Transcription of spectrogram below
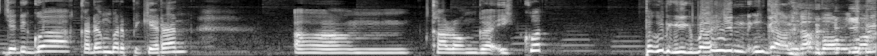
Jadi gue kadang berpikiran em, kalau nggak ikut takut digibahin. Enggak enggak bohong. bohong.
